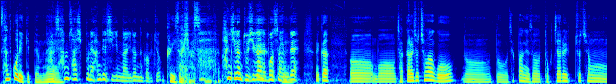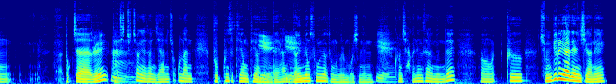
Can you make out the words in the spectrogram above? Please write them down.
산골에 있기 때문에 한 3, 40분에 한 대씩 있나 이런 가 보죠. 그 이상이었습니다. 1시간, 2시간에 버스 한 네. 대? 그러니까 어 뭐 작가를 초청하고 어또 책방에서 독자를 초청 독자를 같이 음. 초청해서 이제 하는 조그만 북 콘서트 형태였는데 예, 한 예. 10명, 20명 정도를 모시는 예. 그런 작은 행사였는데 어 그 준비를 해야 되는 시간에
